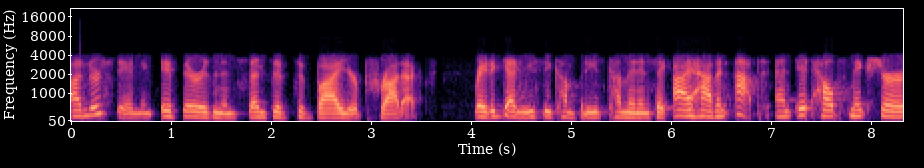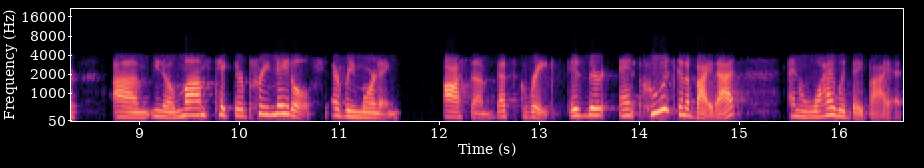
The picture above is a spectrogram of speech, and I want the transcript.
understanding if there is an incentive to buy your product right? Again, we see companies come in and say, I have an app and it helps make sure, um, you know, moms take their prenatals every morning. Awesome. That's great. Is there, and who is going to buy that? And why would they buy it?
